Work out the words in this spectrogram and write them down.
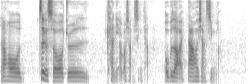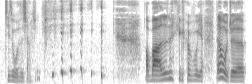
然后这个时候就是看你要不要相信他，我不知道大家会相信吗？其实我是相信。好吧，就是每个不一样，但是我觉得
